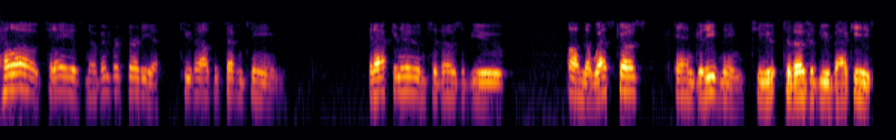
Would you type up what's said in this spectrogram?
Hello, today is November 30th, 2017. Good afternoon to those of you on the West Coast, and good evening to you to those of you back east.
